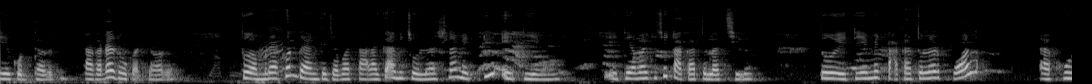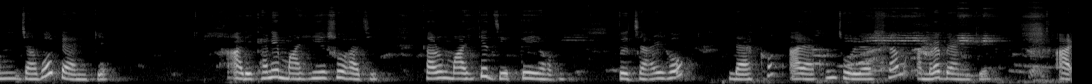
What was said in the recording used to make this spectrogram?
ইয়ে করতে হবে, টাকাটা ঢোকাতে হবে। তো আমরা এখন ব্যাংকে যাব তার আগে আমি চলে আসলাম একটি এটিএমে। এটিএমে কিছু টাকা তোলার ছিল। তো এটিএমে টাকা তোলার পর এখন যাব ব্যাংকে আর এখানে মাহি এসো হাজির, কারণ মাহিকে যেতেই হবে। তো যাই হোক, দেখো, আর এখন চলে আসলাম আমরা ব্যাংকে আর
